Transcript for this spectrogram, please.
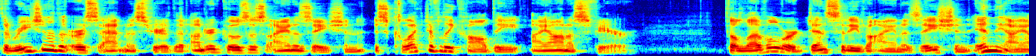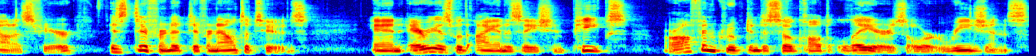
the region of the Earth's atmosphere that undergoes this ionization is collectively called the ionosphere. The level or density of ionization in the ionosphere is different at different altitudes, and areas with ionization peaks are often grouped into so called layers or regions.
